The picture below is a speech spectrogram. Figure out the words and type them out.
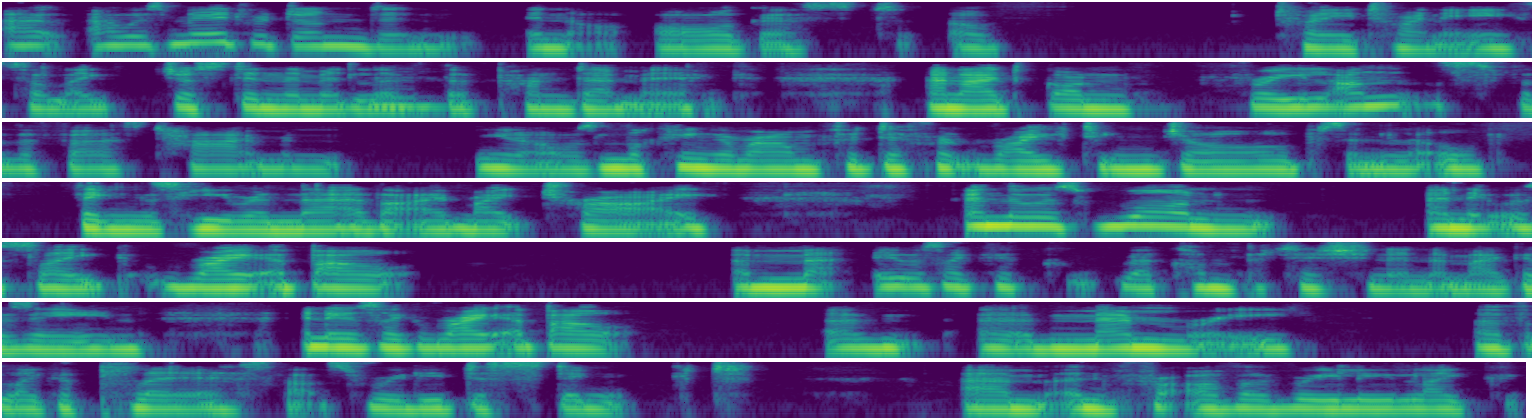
I, I was made redundant in August of 2020, so like just in the middle mm. of the pandemic, and I'd gone freelance for the first time, and you know I was looking around for different writing jobs and little things here and there that I might try, and there was one, and it was like write about a it was like a, a competition in a magazine, and it was like write about a, a memory of like a place that's really distinct, um, and for of a really like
